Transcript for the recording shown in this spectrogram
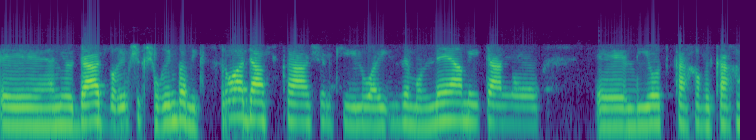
אה, אני יודעת, דברים שקשורים במקצוע דווקא, של כאילו, האם זה מונע מאיתנו אה, להיות ככה וככה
